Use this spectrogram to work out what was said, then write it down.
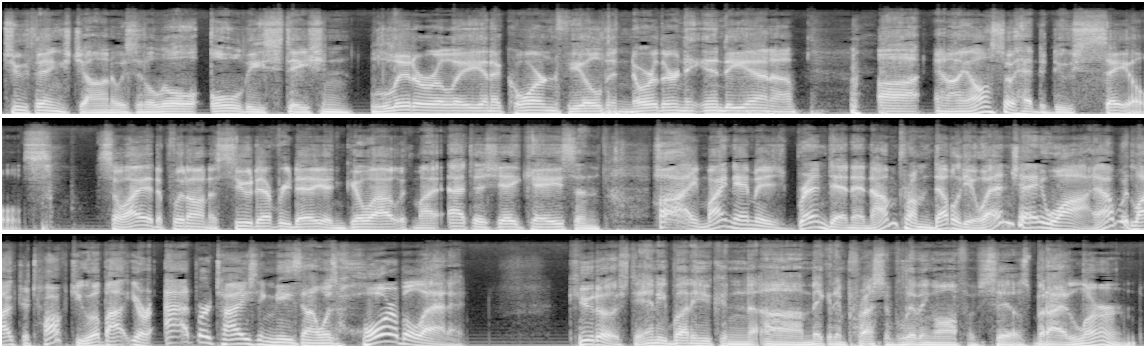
two things, John. It was at a little oldie station, literally in a cornfield in northern Indiana. Uh, and I also had to do sales. So I had to put on a suit every day and go out with my attache case and, hi, my name is Brendan and I'm from WNJY. I would like to talk to you about your advertising needs. And I was horrible at it kudos to anybody who can uh, make an impressive living off of sales. But I learned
